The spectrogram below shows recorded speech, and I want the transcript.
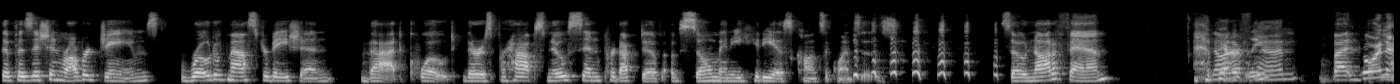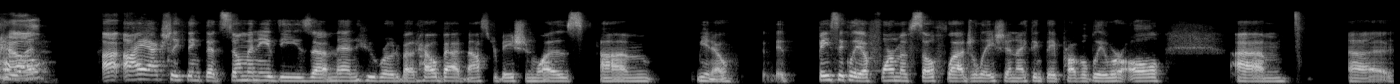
the physician Robert James wrote of masturbation that, quote, there is perhaps no sin productive of so many hideous consequences. so, not a fan, not apparently. A fan. But going to hell. I actually think that so many of these uh, men who wrote about how bad masturbation was, um, you know, it, basically a form of self-flagellation. I think they probably were all um, uh,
